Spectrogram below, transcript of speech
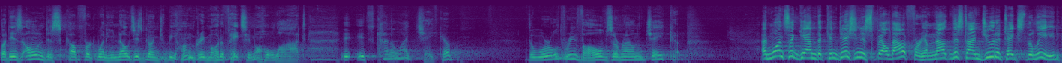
but his own discomfort when he knows he's going to be hungry motivates him a whole lot. It, it's kind of like Jacob. The world revolves around Jacob. And once again, the condition is spelled out for him. Now, this time, Judah takes the lead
